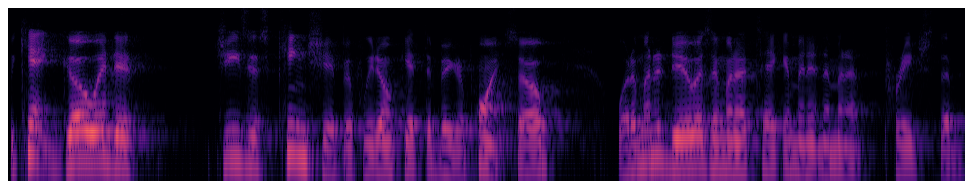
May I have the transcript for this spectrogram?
we can't go into Jesus' kingship if we don't get the bigger point. So what I'm going to do is I'm going to take a minute and I'm going to preach the,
